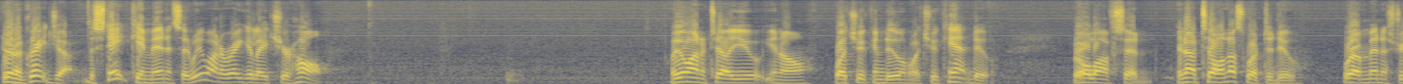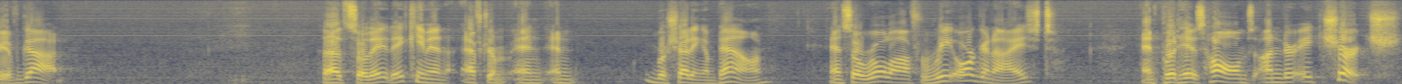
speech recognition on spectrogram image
Doing a great job. The state came in and said, we want to regulate your home. We want to tell you, you know, what you can do and what you can't do. Roloff said, you're not telling us what to do. We're a ministry of God. Uh, so they, they came in after and, and were shutting him down. And so Roloff reorganized and put his homes under a church,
